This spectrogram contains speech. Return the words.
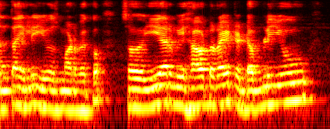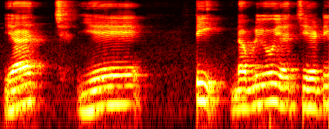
ಅಂತ ಇಲ್ಲಿ ಯೂಸ್ ಮಾಡಬೇಕು. So here we have to write W H A T W H A T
